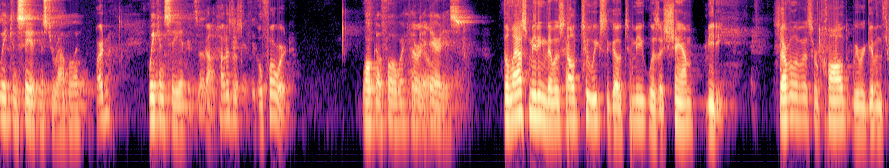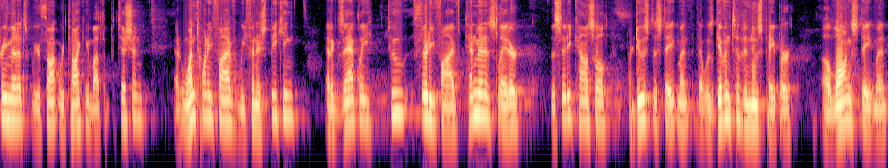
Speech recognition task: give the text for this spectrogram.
we can see it, Mr. Roboy. pardon? We can see it. Yeah, how does this go forward? Won't go forward? There we Okay, go. there it is. The last meeting that was held two weeks ago, to me, was a sham meeting. Several of us were called, we were given three minutes, we were thought, we we're talking about the petition. At 1:25, we finished speaking. At exactly 2:35, 10 minutes later, the city council produced a statement that was given to the newspaper, a long statement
